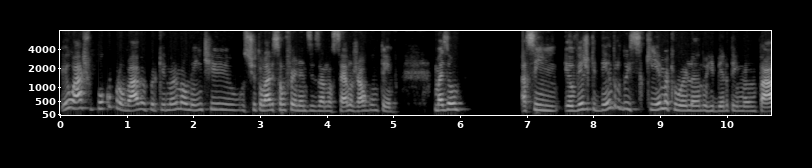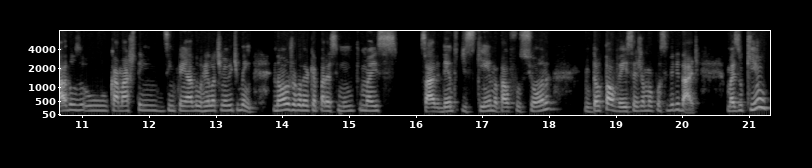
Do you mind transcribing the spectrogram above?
eu acho pouco provável, porque normalmente os titulares são Fernandes e Zanocelo já há algum tempo. Mas eu assim, eu vejo que dentro do esquema que o Orlando Ribeiro tem montado, o Camacho tem desempenhado relativamente bem. Não é um jogador que aparece muito, mas, sabe, dentro de esquema, tal, funciona. Então, talvez seja uma possibilidade. Mas o que eu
